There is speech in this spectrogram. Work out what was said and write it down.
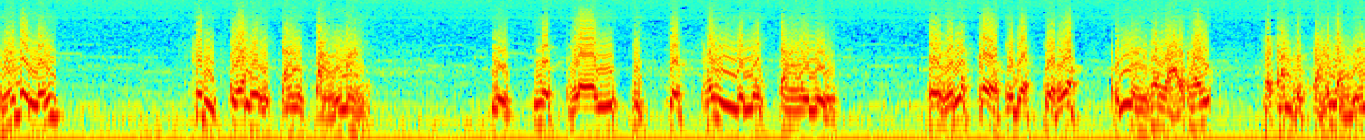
หาได้เหมือนขึ้นเตียนแห่งตังตังไม่นี่มุดเพลงติดจุดพุ่งอยู่ในใจนี่ตัวห็นว่าโกรธทีเดียวที่รบขุนนางทั้งหลายเขาให้คำปรึกษาอย่างนั้น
